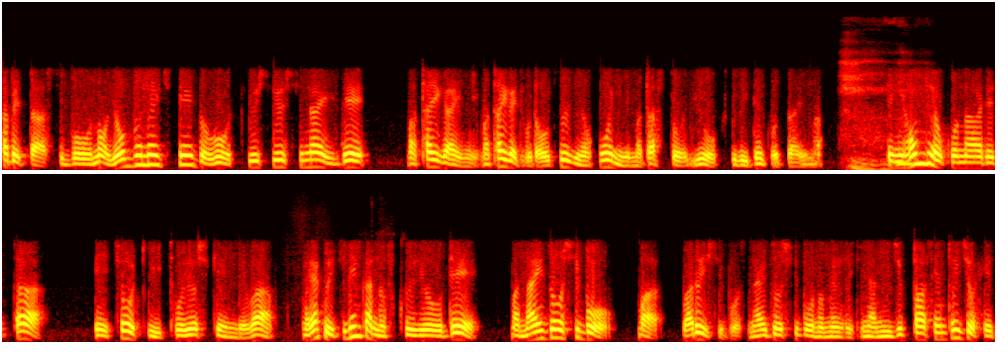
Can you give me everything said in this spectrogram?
食べた脂肪の4分の1程度を吸収しないで、まあ、体外に、まあ、体外ということはお通じの方にまあ出すというお薬でございます。で日本で行われたえ長期投与試験では、まあ、約1年間の服用で、まあ、内臓脂肪、まあ、悪い脂肪内臓脂肪の面積が20%以上減っ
